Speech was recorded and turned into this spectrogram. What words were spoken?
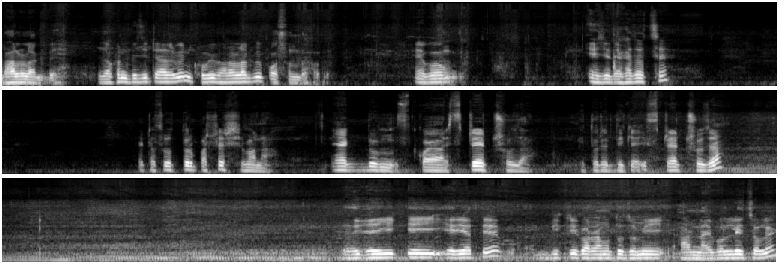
ভালো লাগবে। যখন ভিজিটে আসবেন, খুবই ভালো লাগবে, পছন্দ হবে। এবং এই যে দেখা যাচ্ছে, এটা হচ্ছে উত্তর পাশের সীমানা। একদম স্কোয়ার স্ট্রেট সোজা। ভিতরের দিকে স্ট্রেট সোজা। এই- এই এরিয়াতে বিক্রি করার মতো জমি আর নাই বললেই চলে।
